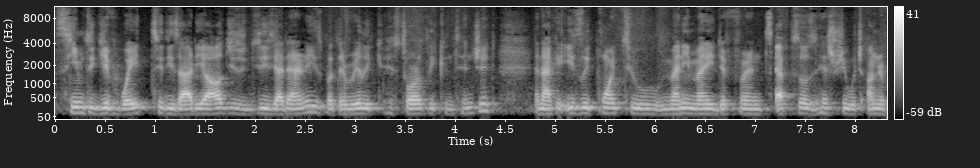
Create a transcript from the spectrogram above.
seem to give weight to these ideologies or these identities but they're really historically contingent. And i could easily point to many many different episodes in history which under,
